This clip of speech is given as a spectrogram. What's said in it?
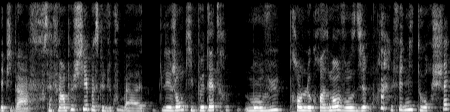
Et puis bah ça fait un peu chier parce que du coup bah les gens qui peut-être m'ont vu prendre le croisement vont se dire ah, elle fait demi-tour, chais.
